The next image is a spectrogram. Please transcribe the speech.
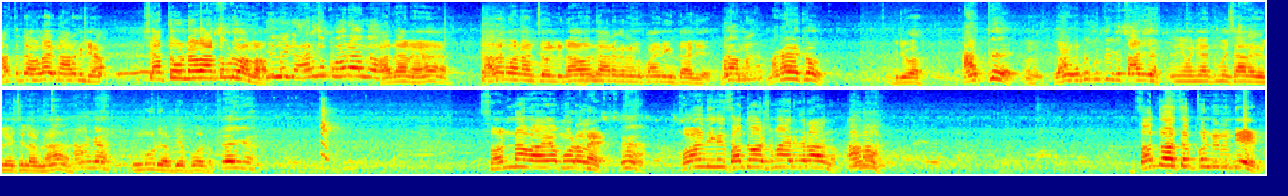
அறுத்துட்டாங்களா என்ன அறக்கலையா? செத்த உண்ணாவே அறுத்து விடுவாங்க இல்லைங்க அறுக்க போறாங்க. அதானே. அறக்க வேணான்னு சொல்லு நான் வந்து அறக்கிறேன் குழந்தைங்க தாலியை. ஏன் ம- மகாராஜா இப்படி வா. அறுத்து. என்கிட்ட குத்திருக்க தாலிய. நீ கொஞ்சம் எடுத்து போய் சாரா கல்லி வச்சிடலாம்னா? நீ மூடு அப்படியே போதும். சரிங்க. சொன்ன வாய மூடல. குழந்தைங்க சந்தோஷமா இருக்கிறாங்க. ஆமா. சந்தோஷம் கொண்டிருந்தேன்.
